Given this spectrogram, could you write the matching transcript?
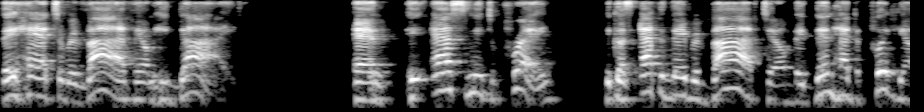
They had to revive him. He died. And he asked me to pray because after they revived him, they then had to put him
